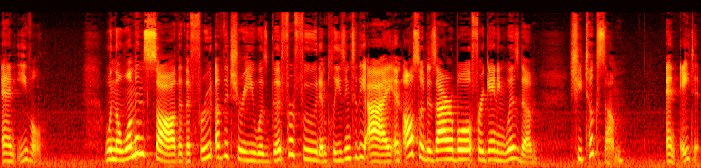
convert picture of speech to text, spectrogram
and evil. When the woman saw that the fruit of the tree was good for food and pleasing to the eye, and also desirable for gaining wisdom, she took some and ate it.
